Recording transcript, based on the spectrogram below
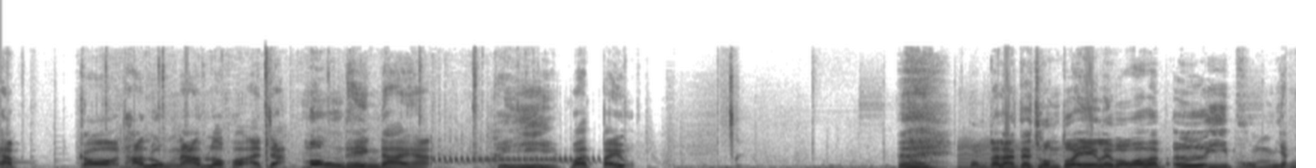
ครับ ก็ถ้าลงน้ำเราก็อาจจะมองเทงได้ฮะ เฮ้ย วาดไป ผมกำลังจะชมตัวเองเลยบอกว่าแบบเอ้ยผมยัง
